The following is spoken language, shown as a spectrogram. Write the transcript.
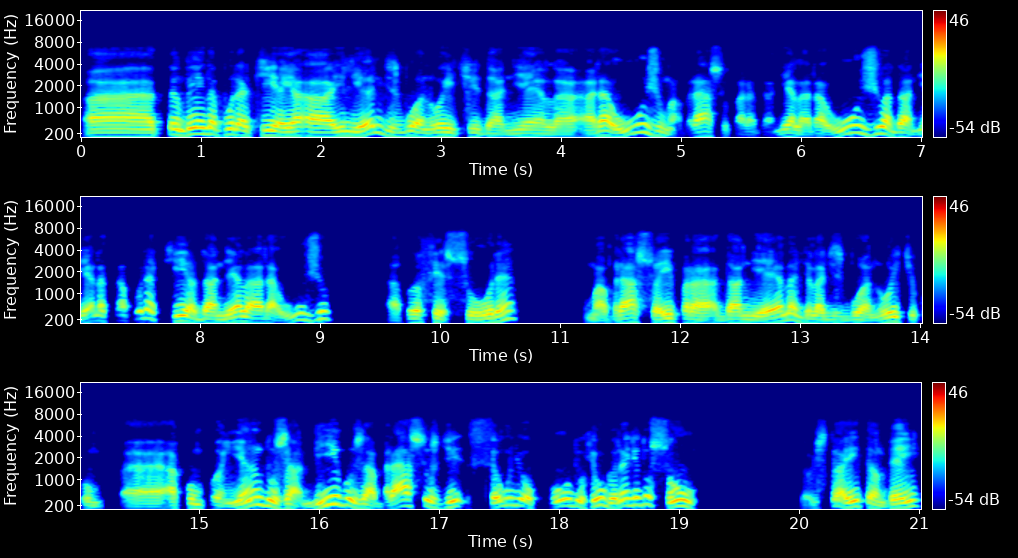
ah, também ainda por aqui a Eliane diz boa noite, Daniela Araújo, um abraço para a Daniela Araújo, a Daniela está por aqui, a Daniela Araújo, a professora, um abraço aí para Daniela, ela diz boa noite, com, uh, acompanhando os amigos, abraços de São Leopoldo, Rio Grande do Sul. Então, está aí também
